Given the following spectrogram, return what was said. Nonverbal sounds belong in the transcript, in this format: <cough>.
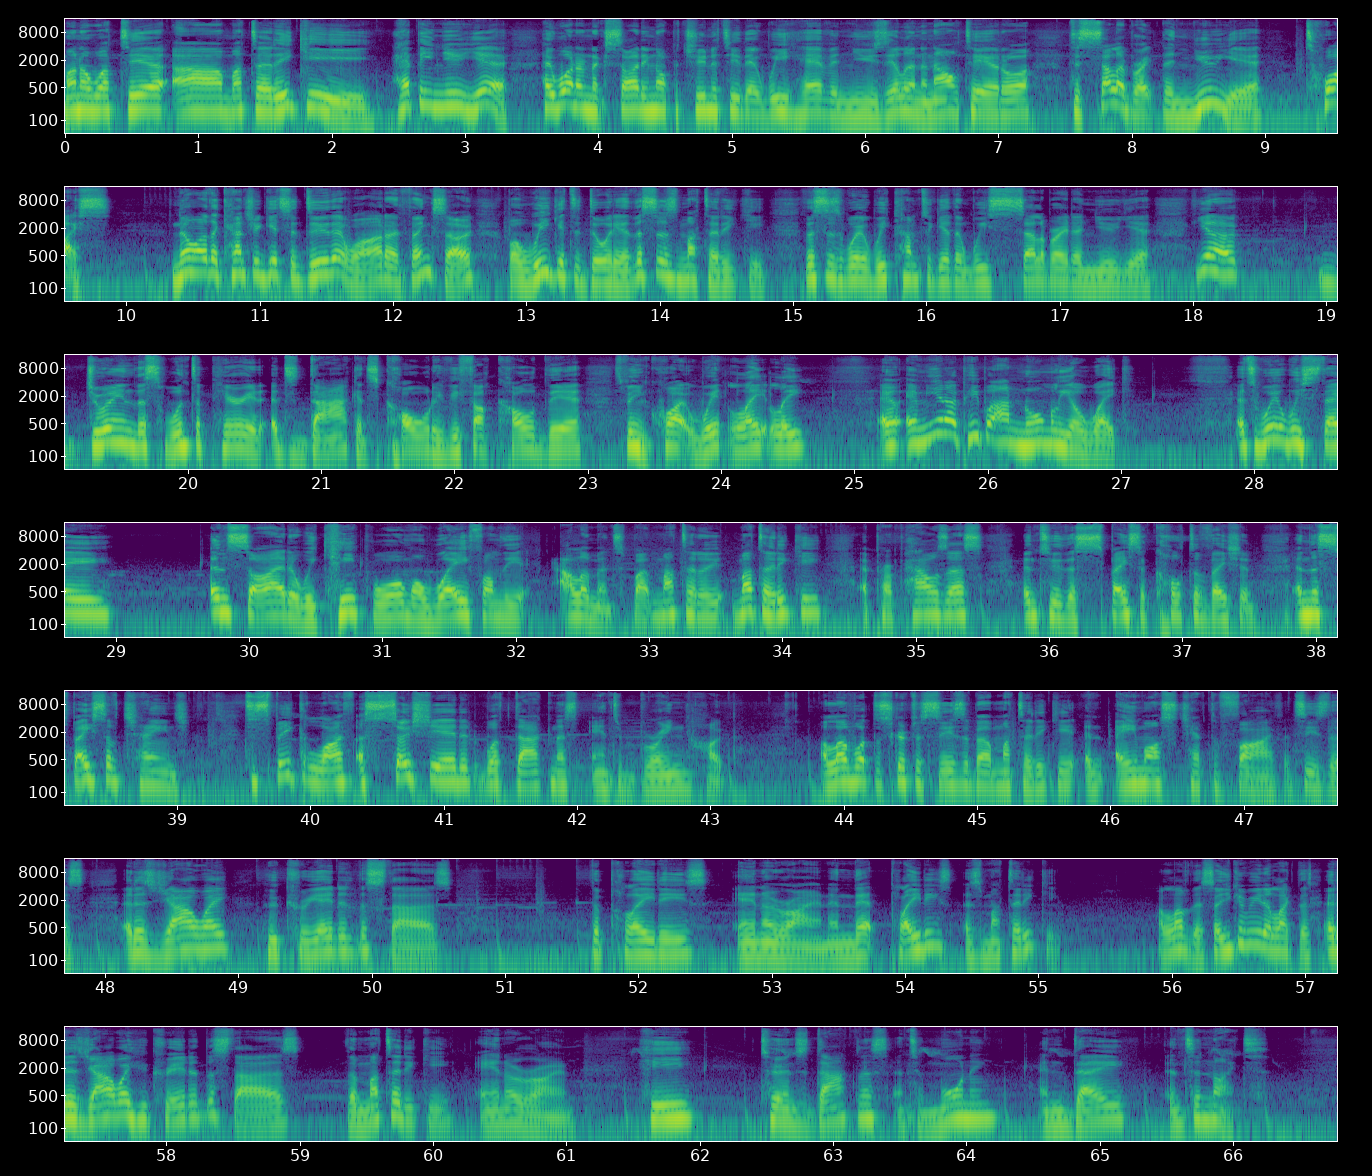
Manawatia a Matariki. Happy New Year. Hey, what an exciting opportunity that we have in New Zealand and Aotearoa to celebrate the New Year twice. No other country gets to do that. Well, I don't think so, but we get to do it here. This is Matariki. This is where we come together, we celebrate a new year. You know, during this winter period, it's dark, it's cold. Have you felt cold there? It's been quite wet lately. And, and you know, people aren't normally awake. It's where we stay inside or we keep warm away from the elements. But Matariki, it propels us into the space of cultivation, in the space of change, to speak life associated with darkness and to bring hope. I love what the scripture says about Matariki in Amos chapter 5. It says this It is Yahweh who created the stars, the Pleiades, and Orion. And that Pleiades is Matariki. I love this. So you can read it like this It is Yahweh who created the stars, the Matariki, and Orion. He turns darkness into morning and day into night.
